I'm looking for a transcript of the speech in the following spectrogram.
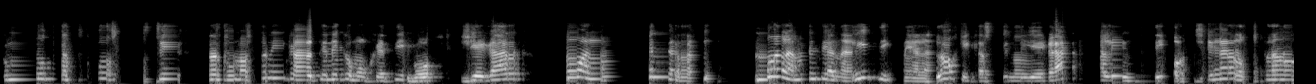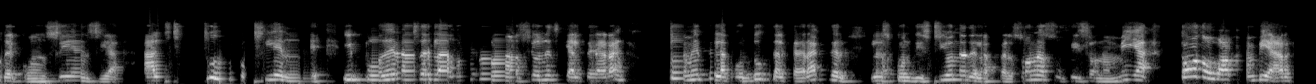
como otras cosas. ¿sí? Transformación tiene como objetivo llegar no a la mente no a la mente analítica ni a la lógica, sino llegar al interior, llegar a los planos de conciencia, al subconsciente y poder hacer las programaciones que alterarán solamente la conducta, el carácter, las condiciones de la persona, su fisonomía, todo va a cambiar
